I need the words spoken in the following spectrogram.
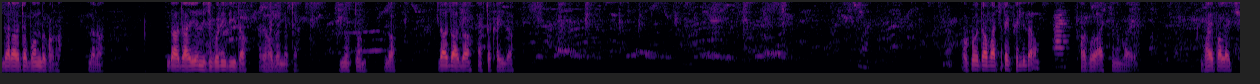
দাঁড়াও, এটা বন্ধ করো। দাঁড়াও। দা দা এ নিচু করেই দিয়ে দাও। এ হবে না এটা। নতুন। দাও। দাও দাও দাও, একটা খাই দাও। ওকেও দাও, বাচ্চাটাকে ফেলে দাও। থাকো আসছে না ভয়ে। ভয় পালাইছে।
